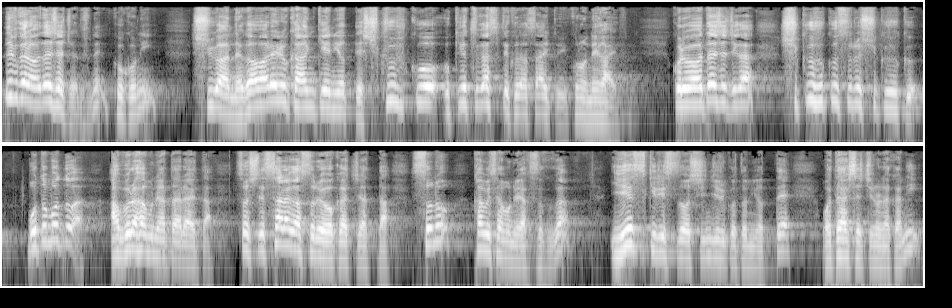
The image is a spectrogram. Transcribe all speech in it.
ですから私たちはですねここに主が願われる関係によって祝福を受け継がせてくださいというこの願い。これは私たちが祝福する祝福。もともとはアブラハムに与えられた。そしてサラがそれを分かち合った。その神様の約束がイエス・キリストを信じることによって私たちの中に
